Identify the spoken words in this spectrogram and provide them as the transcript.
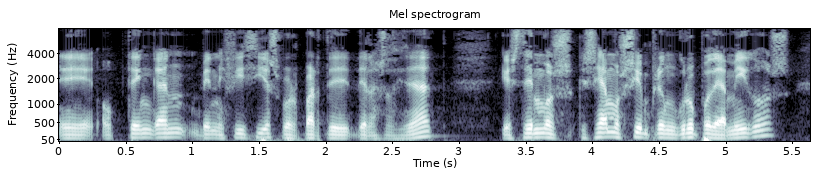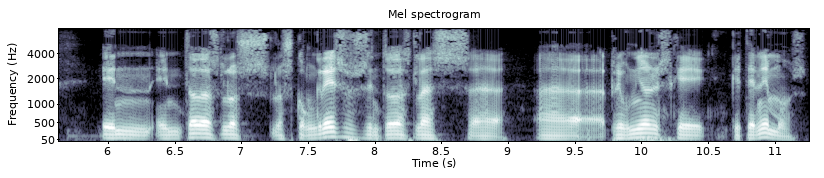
eh, obtengan beneficios por parte de la sociedad, que estemos, que seamos siempre un grupo de amigos en, en todos los, los congresos, en todas las eh, eh, reuniones que, que tenemos.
